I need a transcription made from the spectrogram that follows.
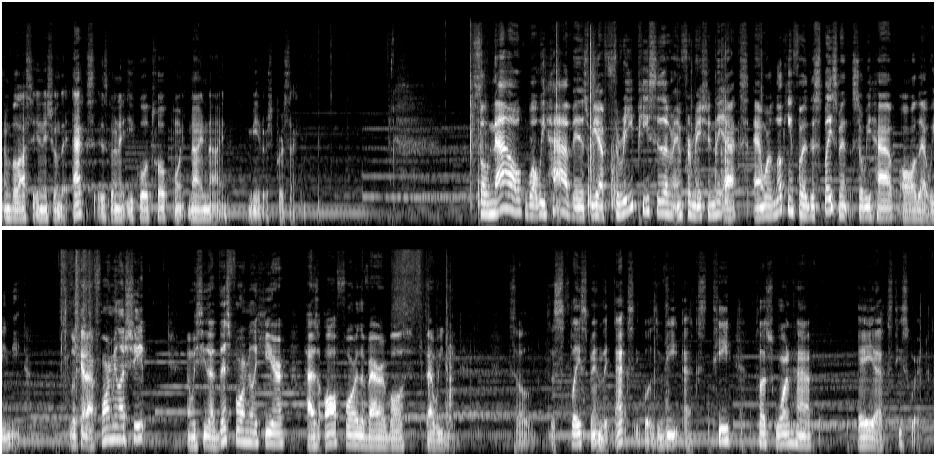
and velocity initial in the x is going to equal 12.99 meters per second. So now what we have is we have three pieces of information in the x, and we're looking for the displacement, so we have all that we need. Look at our formula sheet, and we see that this formula here has all four of the variables that we need. So displacement in the x equals vxt plus 1 half axt squared.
